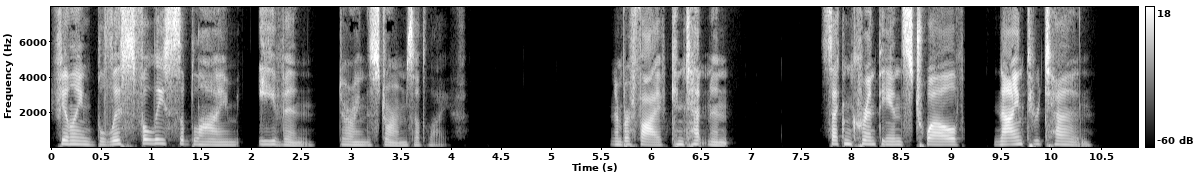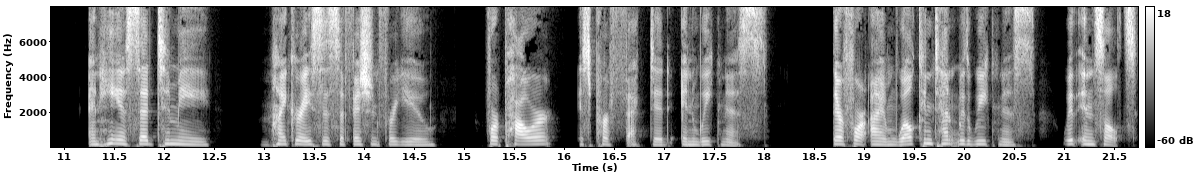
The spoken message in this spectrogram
Feeling blissfully sublime even during the storms of life. Number five, contentment. 2 Corinthians 12, 9 through 10. And he has said to me, My grace is sufficient for you, for power is perfected in weakness. Therefore, I am well content with weakness, with insults,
